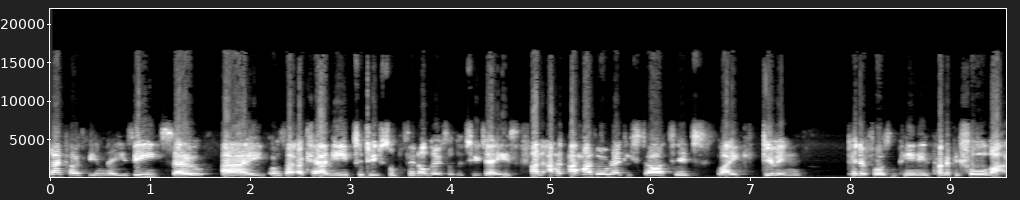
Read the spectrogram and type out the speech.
like I was being lazy. So I, I was like, okay, I need to do something on those other two days. And I, I had already started like doing pinafores and peonies kind of before that,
